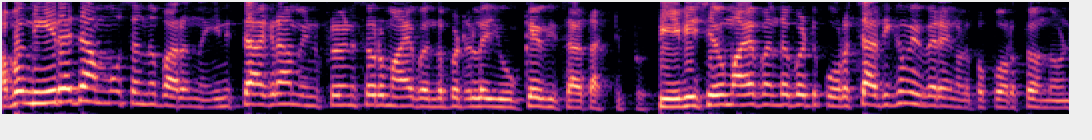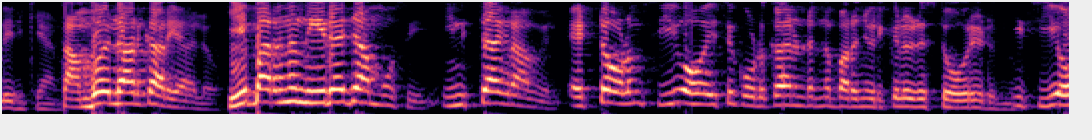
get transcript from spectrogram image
അപ്പൊ നീരജ് അമ്മൂസ് എന്ന് പറയുന്ന ഇൻസ്റ്റാഗ്രാം ഇൻഫ്ലുവൻസറുമായി ബന്ധപ്പെട്ടുള്ള യു കെ വിസ തട്ടിപ്പ്. പി വി സിയുമായി ബന്ധപ്പെട്ട് കുറച്ചധികം വിവരങ്ങൾ ഇപ്പൊ പുറത്തു വന്നുകൊണ്ടിരിക്കുകയാണ്. സംഭവം എല്ലാവർക്കും അറിയാമല്ലോ ഈ പറയുന്ന നീരജ് അമ്മൂസി ഇൻസ്റ്റാഗ്രാമിൽ എട്ടോളം സി ഒ എസ് കൊടുക്കാനുണ്ടെന്ന് പറഞ്ഞ് ഒരിക്കലും ഒരു സ്റ്റോറി ഇടുന്നു. ഈ സി ഒ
